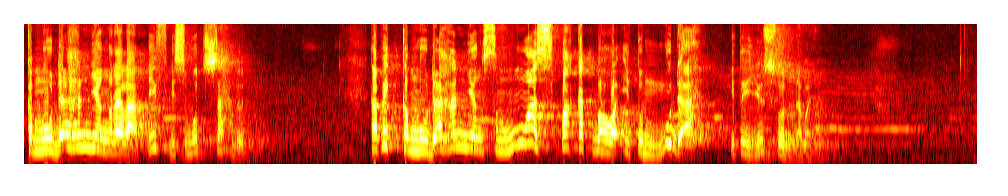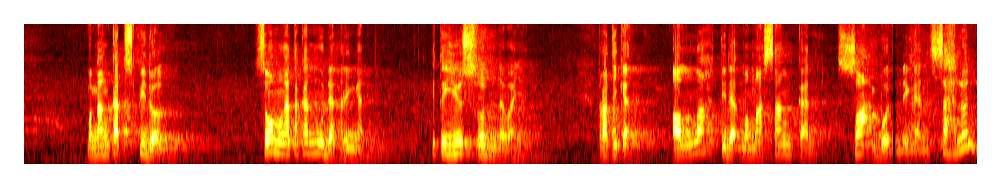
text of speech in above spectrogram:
kemudahan yang relatif disebut sahlun. Tapi kemudahan yang semua sepakat bahwa itu mudah, itu yusrun namanya mengangkat spidol. Semua mengatakan mudah, ringan. Itu yusrun namanya. Perhatikan, Allah tidak memasangkan sa'bun dengan sahlun,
